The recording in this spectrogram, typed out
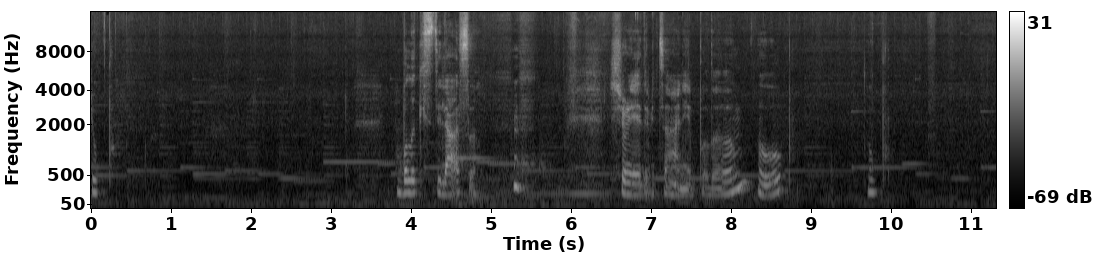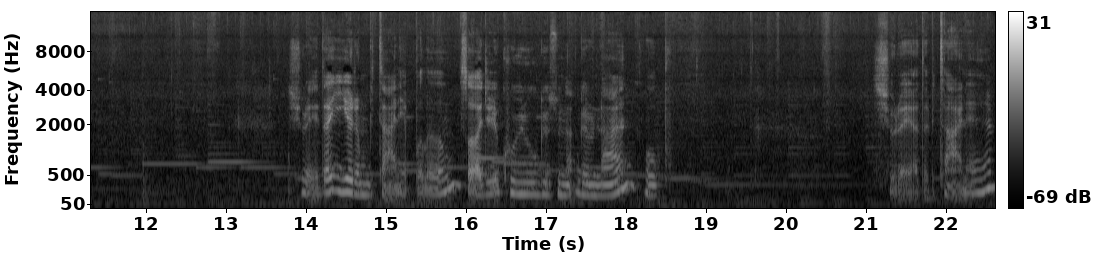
Yup. Balık istilası. Şuraya da bir tane yapalım. Hop. Hop. Şuraya da yarım bir tane yapalım. Sadece kuyruğu gözüne görünen. Hop. Şuraya da bir tane.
